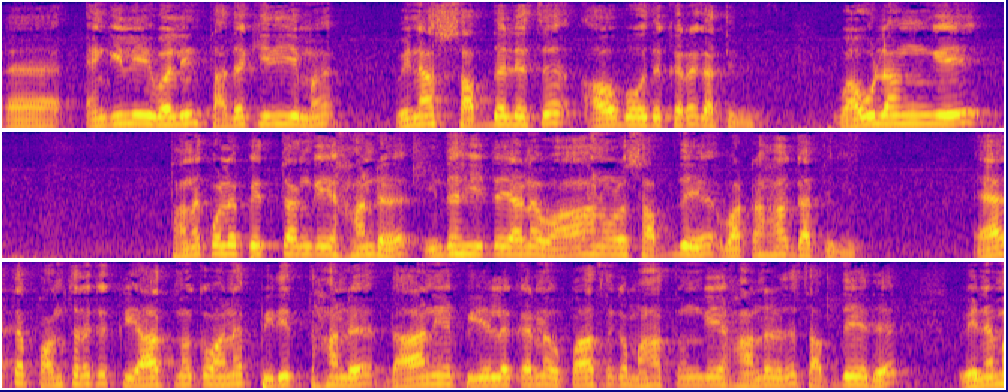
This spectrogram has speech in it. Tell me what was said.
ඇඟිලි වලින් තද කිරීම වෙනස් ශබ්ද ලෙස අවබෝධ කර ගතිමි. වවුලන්ගේ තනකොළ පෙත්තන්ගේ හඬ ඉඳ හිට යන වාහන වල ශබ්දය වටහා ගතිමි. ඈත පන්සලක ක්‍රියාත්මක වන පිරිත් හඬ දානීය පිළිල කරන උපාසක මහතුන්ගේ හඬද ශබ්දයේද වෙනම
